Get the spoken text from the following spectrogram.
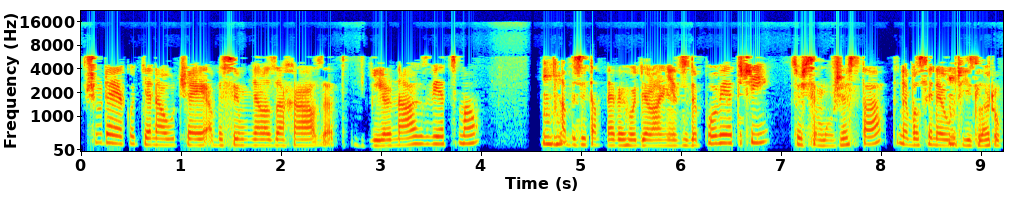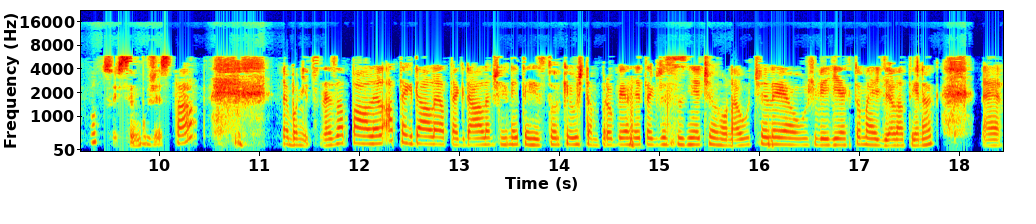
všude jako tě naučej, aby si uměla zacházet v dílnách s věcma, uh-huh. aby si tam nevyhodila nic do povětří, což se může stát, nebo si neuřízla ruku, což se může stát, nebo nic nezapálil a tak dále a tak dále. Všechny ty historky už tam proběhly, takže se z něčeho naučili a už vědí, jak to mají dělat jinak. Ne,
